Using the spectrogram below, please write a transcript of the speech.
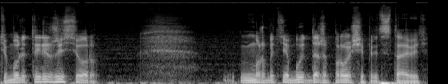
тем более ты режиссер, может быть, тебе будет даже проще представить.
